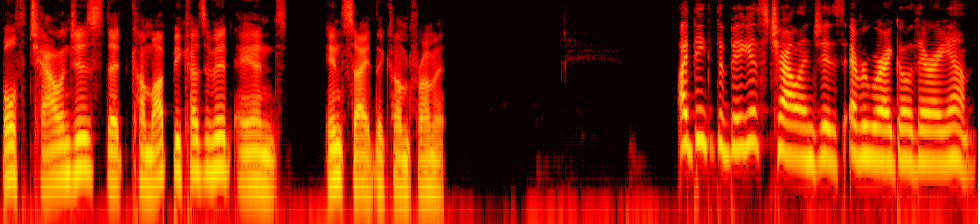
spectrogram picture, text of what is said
both challenges that come up because of it and insight that come from it? I think the biggest challenge is everywhere I go, there I am.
